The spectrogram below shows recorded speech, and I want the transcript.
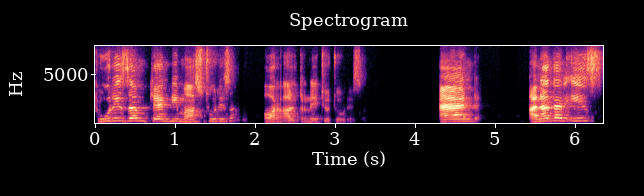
tourism can be mass tourism or alternative tourism. And another is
